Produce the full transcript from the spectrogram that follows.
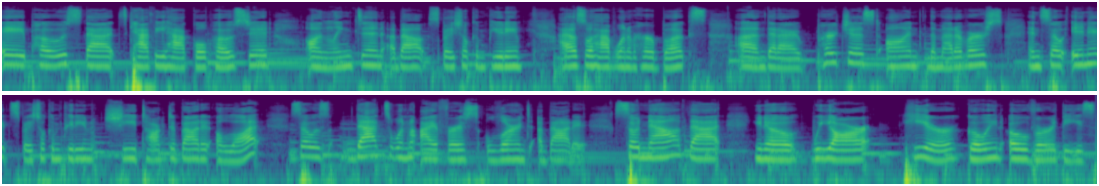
a post that Cathy Hackl posted on LinkedIn about spatial computing. I also have one of her books um, that I purchased on the metaverse, and so in it, spatial computing, she talked about it a lot. So was, that's when I first learned about it. So now that you know we are here going over these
